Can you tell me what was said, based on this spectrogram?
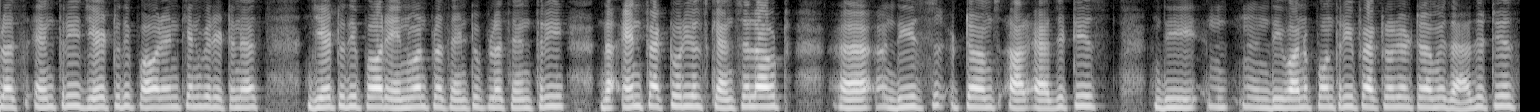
plus n 3 j to the power n can be written as j to the power n 1 plus n 2 plus n 3 the n factorials cancel out uh, these terms are as it is the the 1 upon 3 factorial term is as it is.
